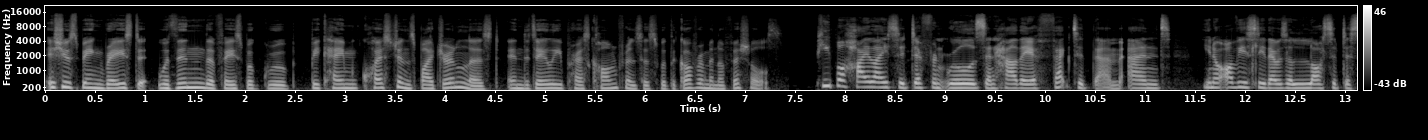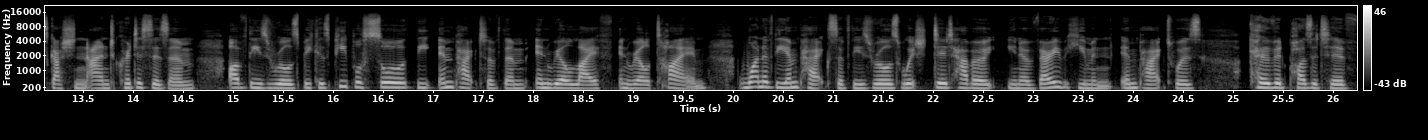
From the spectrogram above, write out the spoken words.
issues being raised within the Facebook group became questions by journalists in the daily press conferences with the government officials? People highlighted different rules and how they affected them. And, you know, obviously there was a lot of discussion and criticism of these rules because people saw the impact of them in real life, in real time. One of the impacts of these rules, which did have a, you know, very human impact, was COVID positive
